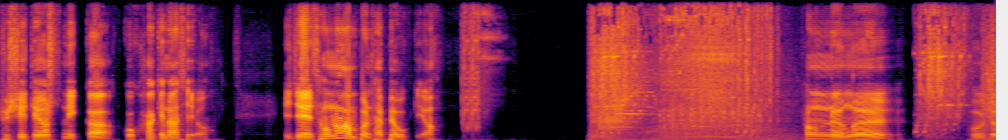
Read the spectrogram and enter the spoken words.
출시되었으니까 꼭 확인하세요. 이제 성능 한번 살펴볼게요. 성능을 골든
